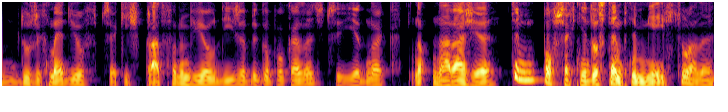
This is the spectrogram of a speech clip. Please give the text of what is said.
dużych mediów, czy jakichś platform VOD, żeby go pokazać, czy jednak no, na razie w tym powszechnie dostępnym miejscu, ale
